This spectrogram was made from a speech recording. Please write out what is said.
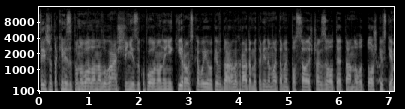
Тиша так і не запанувала на Луганщині. З окупованого нині Кіровська бойовики вдарили градами та мінометами по селищах Золоте та Новотошківське.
